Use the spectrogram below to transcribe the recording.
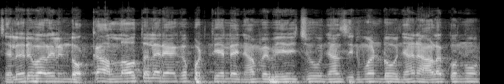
ചിലർ പറയലുണ്ട് ഒക്കെ അള്ളാഹുത്തല രേഖപ്പെടുത്തിയല്ലേ? ഞാൻ വിവേചിച്ചു ഞാൻ സിനിമ കണ്ടു ഞാൻ ആളെ കൊന്നു.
